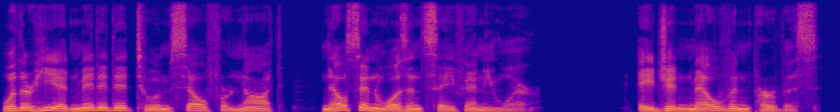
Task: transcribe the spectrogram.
Whether he admitted it to himself or not, Nelson wasn't safe anywhere. Agent Melvin Purvis,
